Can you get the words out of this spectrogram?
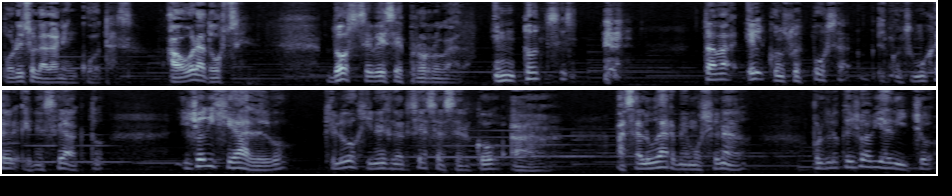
por eso la dan en cuotas. Ahora doce. Doce veces prorrogada. Entonces, estaba él con su esposa, con su mujer en ese acto, y yo dije algo que luego Ginés García se acercó a, a saludarme emocionado, porque lo que yo había dicho,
